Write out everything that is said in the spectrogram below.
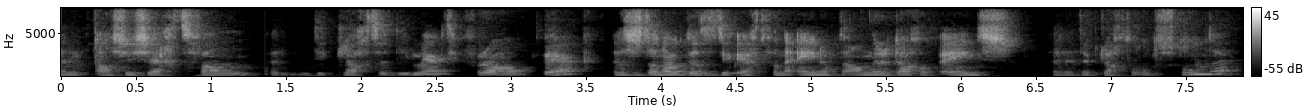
En als u zegt van eh, die klachten, die merkte ik vooral op het werk. Is het dan ook dat het u echt van de een op de andere dag opeens uh, de klachten ontstonden?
